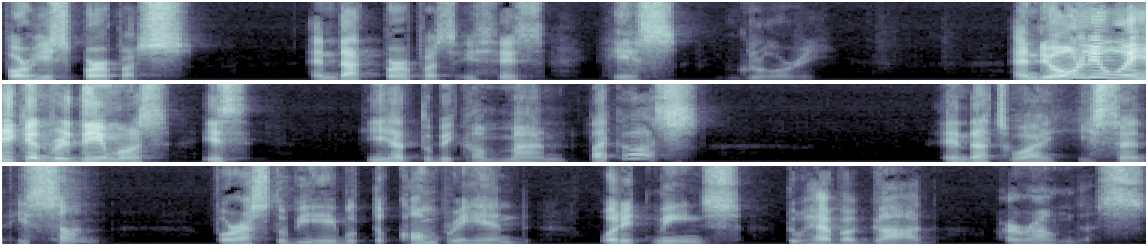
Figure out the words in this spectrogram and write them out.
for His purpose. And that purpose is His, His glory. And the only way He can redeem us is He had to become man like us. And that's why He sent His Son for us to be able to comprehend what it means to have a God around us.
